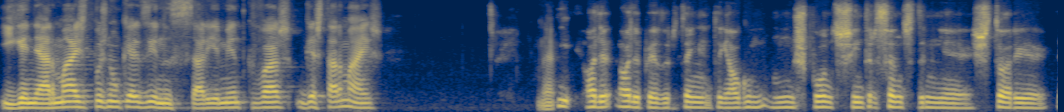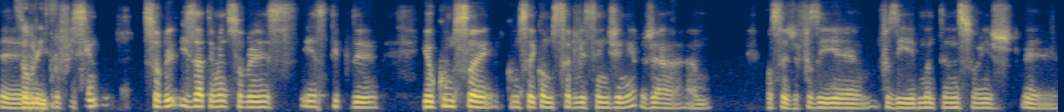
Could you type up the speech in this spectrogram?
e ganhar mais depois não quer dizer necessariamente que vais gastar mais. É? E, olha, olha, Pedro, tenho, tenho alguns pontos interessantes da minha história eh, sobre isso. Sobre, exatamente sobre esse, esse tipo de. Eu comecei, comecei como serviço engenheiro, já, ou seja, fazia, fazia manutenções eh,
